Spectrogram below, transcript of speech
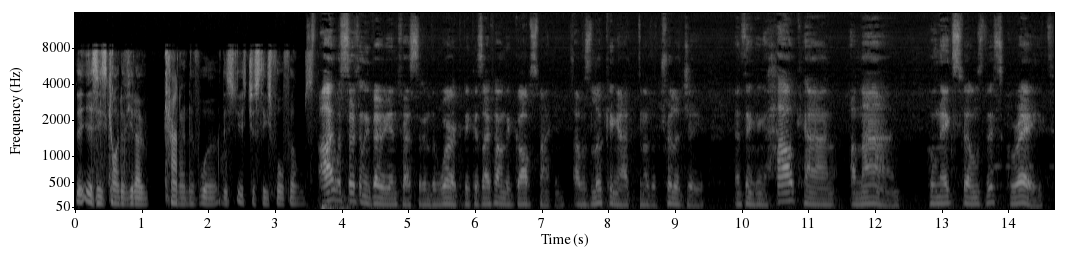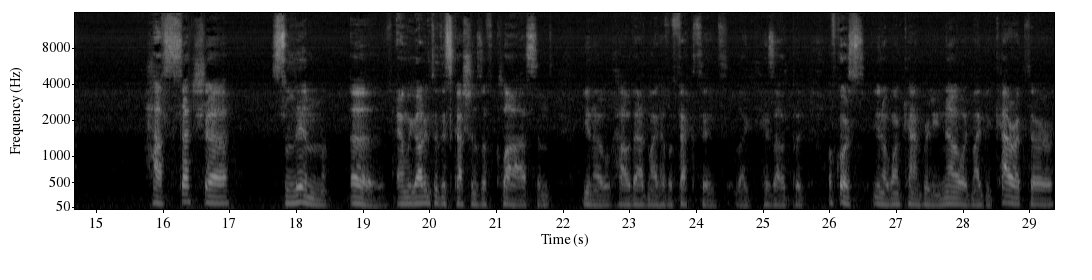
this is his kind of you know canon of work. It's, it's just these four films. I was certainly very interested in the work because I found it gobsmacking. I was looking at you know the trilogy and thinking, how can a man who makes films this great have such a slim oeuvre? And we got into discussions of class and you know how that might have affected like his output. Of course, you know one can't really know. It might be character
